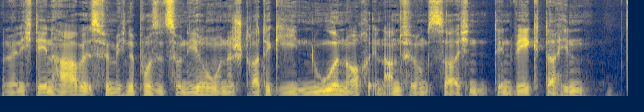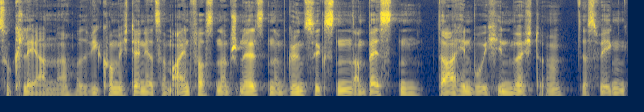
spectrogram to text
Und wenn ich den habe, ist für mich eine Positionierung und eine Strategie nur noch, in Anführungszeichen, den Weg dahin zu klären. Ne? Also wie komme ich denn jetzt am einfachsten, am schnellsten, am günstigsten, am besten dahin, wo ich hin möchte? Deswegen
